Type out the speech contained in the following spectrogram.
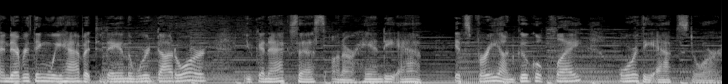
And everything we have at todayintheword.org you can access on our handy app. It's free on Google Play or the App Store.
